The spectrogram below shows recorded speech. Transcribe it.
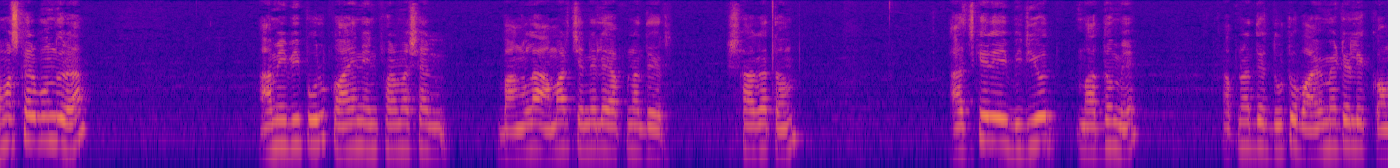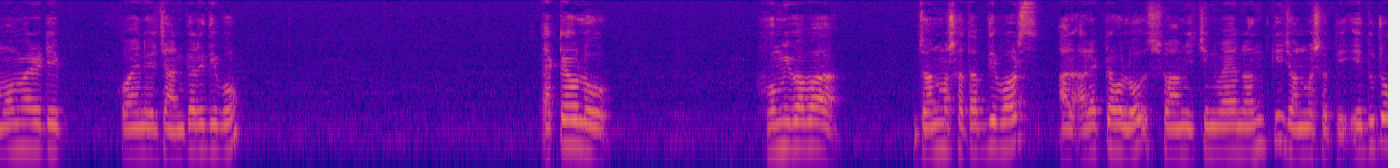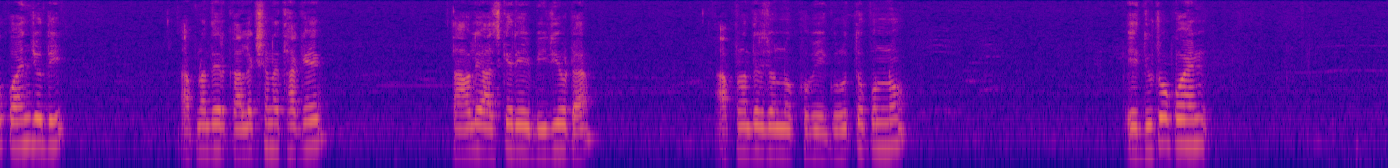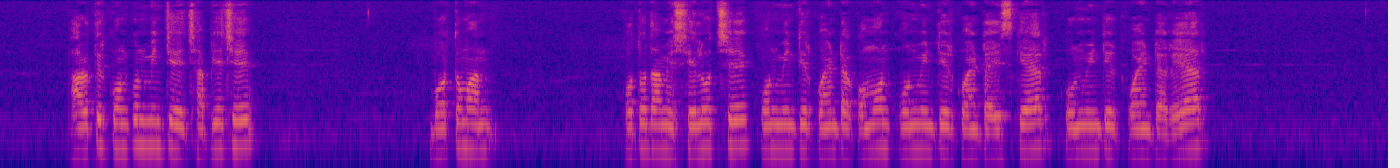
নমস্কার বন্ধুরা। আমি বিপুল কয়েন ইনফরমেশন বাংলা, আমার চ্যানেলে আপনাদের স্বাগতম। আজকের এই ভিডিওর মাধ্যমে আপনাদের দুটো বায়োমেটালিক কমোমেরেটিভ কয়েনের জানকারি দিব। একটা হলো হোমি বাবা জন্ম শতাব্দী বর্ষ, আর আরেকটা হলো স্বামী চিন্ময়ানন্দ কি জন্মশতী এই দুটো কয়েন যদি আপনাদের কালেকশনে থাকে, তাহলে আজকের এই ভিডিওটা আপনাদের জন্য খুবই গুরুত্বপূর্ণ। এই দুটো কয়েন ভারতের কোন কোন মিন্টে ছাপিয়েছে, বর্তমান কত দামে সেল হচ্ছে, কোন মিন্টের কয়েনটা কমন কোন মিন্টের কয়েনটা স্কেয়ার কোন মিন্টের কয়েনটা রেয়ার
